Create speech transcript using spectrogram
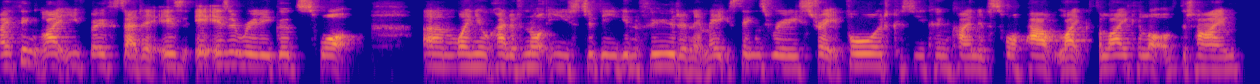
I think, like you've both said, it is it is a really good swap um, when you're kind of not used to vegan food, and it makes things really straightforward because you can kind of swap out like for like a lot of the time.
